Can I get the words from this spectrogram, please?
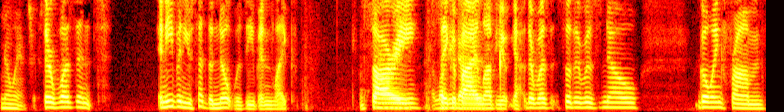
No answers. There wasn't, and even you said the note was even like I'm sorry, I say goodbye, guys. love you. Yeah, there was so there was no going from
